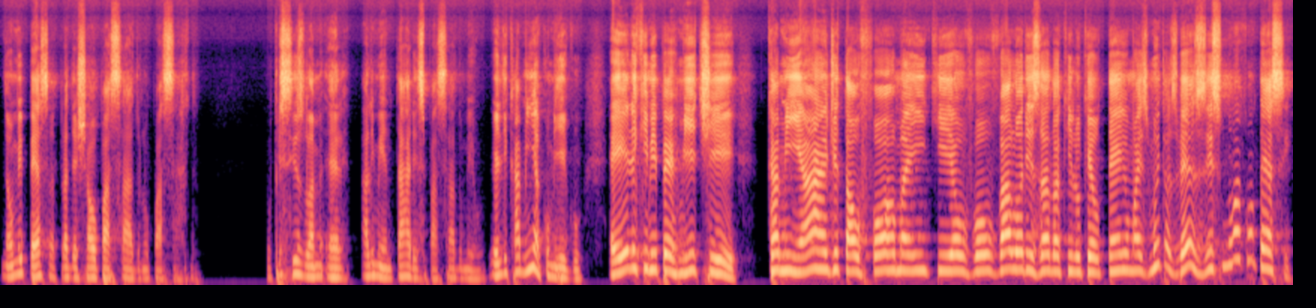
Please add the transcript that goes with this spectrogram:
não me peça para deixar o passado no passado. Eu preciso é, alimentar esse passado meu. Ele caminha comigo. É Ele que me permite caminhar de tal forma em que eu vou valorizando aquilo que eu tenho, mas muitas vezes isso não acontece.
